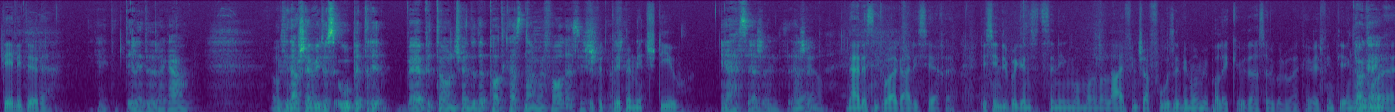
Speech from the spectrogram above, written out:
Tilly durch. geht der Tilly durch, gell? Ich finde auch schön, wie du das U äh, betonst, wenn du den Podcastnamen vorlässt. Übertrieben mit Stil. Ja, sehr schön, sehr Ja, schön. ja. Nein, das sind wohl geile Sachen. Die sind übrigens jetzt dann irgendwo mal noch live in Schaffhausen, bin mir überlegen, wie das soll schauen soll. Weil ich finde die irgendwie Okay. nur, äh,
